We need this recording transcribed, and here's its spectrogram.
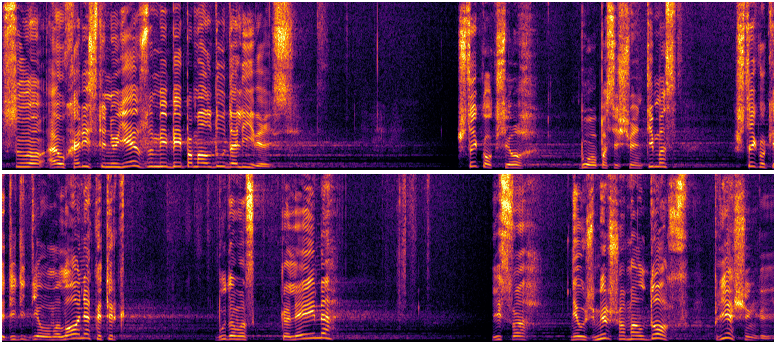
su Eucharistiniu Jėzumi bei pamaldų dalyviais. Štai koks jo buvo pasišventimas, štai kokia didi Dievo malonė, kad ir būdamas kalėjime, Jis va neužmiršo maldos, priešingai,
